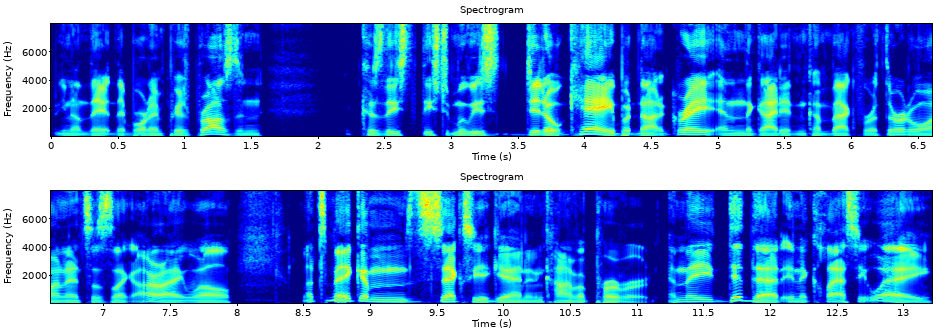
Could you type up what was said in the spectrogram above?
you know, they they brought in Pierce Brosnan because these these two movies did okay, but not great, and the guy didn't come back for a third one. And it's just like, all right, well, let's make him sexy again and kind of a pervert. And they did that in a classy way.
